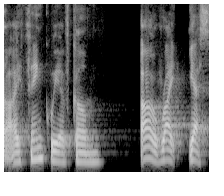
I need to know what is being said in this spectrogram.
I think we have come. Oh right, yes,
